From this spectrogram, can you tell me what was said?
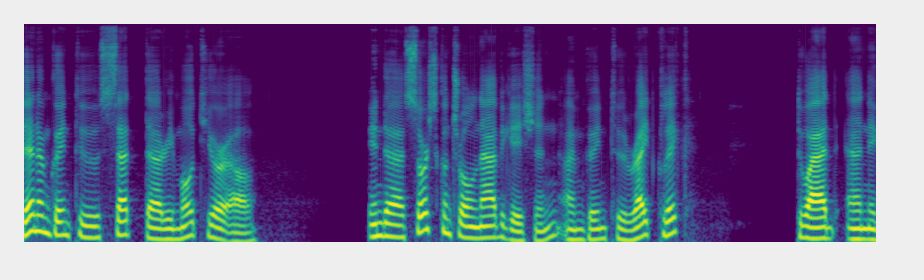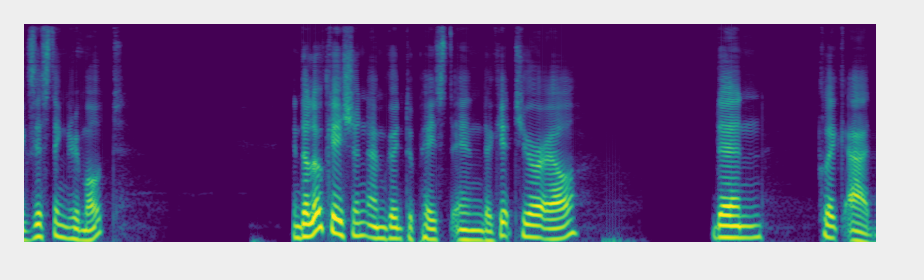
Then I'm going to set the remote URL In the source control navigation, I'm going to right click to add an existing remote. In the location, I'm going to paste in the git URL, then click add.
